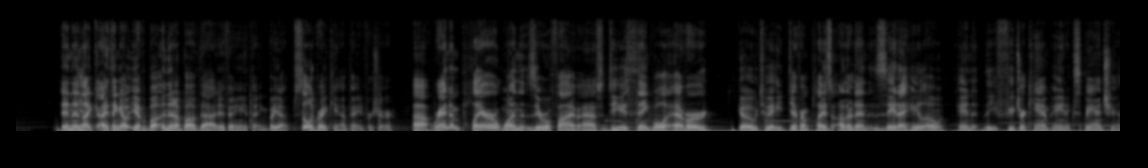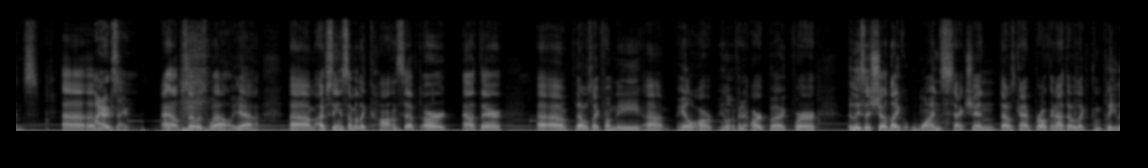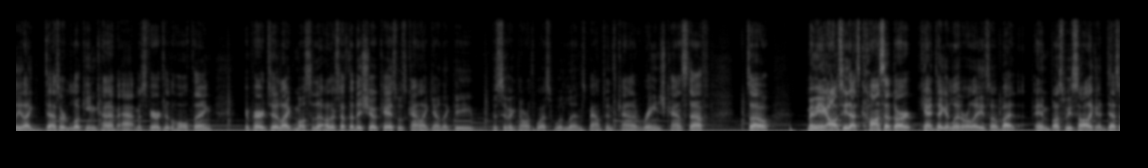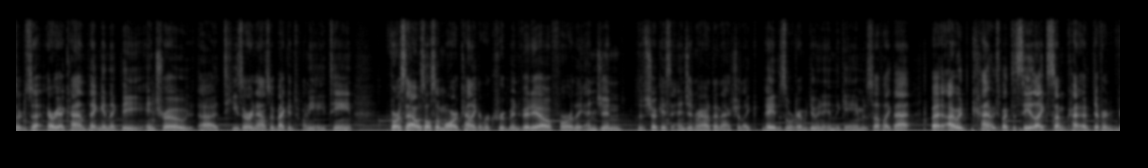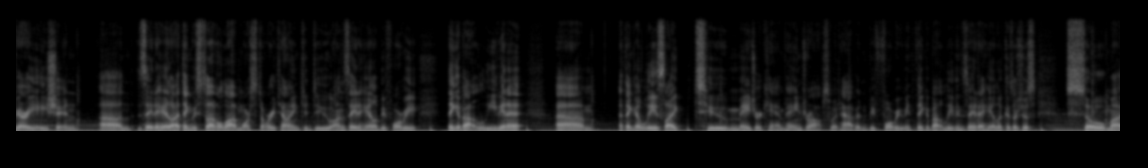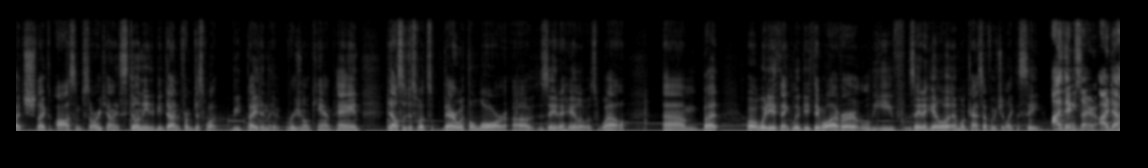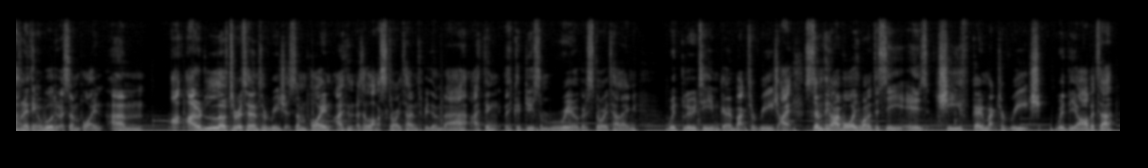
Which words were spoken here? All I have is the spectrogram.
and then yeah. like i think you have above and then above that if anything. But yeah still a great campaign for sure. Uh, random player 105 asks do you think we'll ever go to a different place other than Zeta Halo in the future campaign expansions. Um, I hope so. I hope so as well. Yeah, um, I've seen some of the concept art out there. Uh, that was like from the uh, Halo art, Halo Infinite art book, where at least it showed like one section that was kind of broken out. That was like completely like desert looking kind of atmosphere to the whole thing, compared to like most of the other stuff that they showcased was kind of like you know like the Pacific Northwest woodlands, mountains kind of range kind of stuff. So, I mean, obviously that's concept art. Can't take it literally. So, but and plus we saw like a desert area kind of thing in like the intro uh, teaser announcement back in 2018. Of course, that was also more kind of like a recruitment video for the engine to showcase the engine rather than actually like, hey, this is what we're gonna be doing in the game and stuff like that. But I would kind of expect to see like some kind of different variation on Zeta Halo. I think we still have a lot more storytelling to do on Zeta Halo before we think about leaving it. Um, I think at least like two major campaign drops would happen before we even think about leaving Zeta Halo because there's just so much like awesome storytelling still need to be done from just what we played in the original campaign and also just what's there with the lore of Zeta Halo as well. Um, but well, what do you think, Luke? Do you think we'll ever leave Zeta Halo, and what kind of stuff would you like to see? I think so. I definitely think we will do at some point. Um, I, would love to return to Reach at some point. I think there's a lot of storytelling to be done there. I think they could do some real good storytelling with Blue Team going back to Reach. I something I've always wanted to see is Chief going back to Reach with the Arbiter.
